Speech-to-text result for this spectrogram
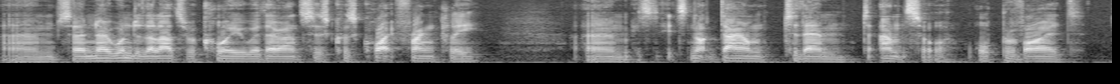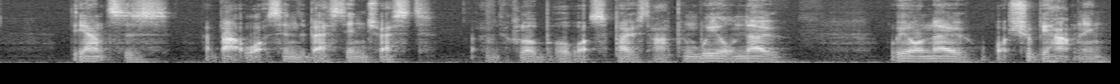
Um, so no wonder the lads were coy with their answers because, quite frankly, um, it's it's not down to them to answer or, or provide the answers about what's in the best interest of the club or what's supposed to happen. We all know, we all know what should be happening,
